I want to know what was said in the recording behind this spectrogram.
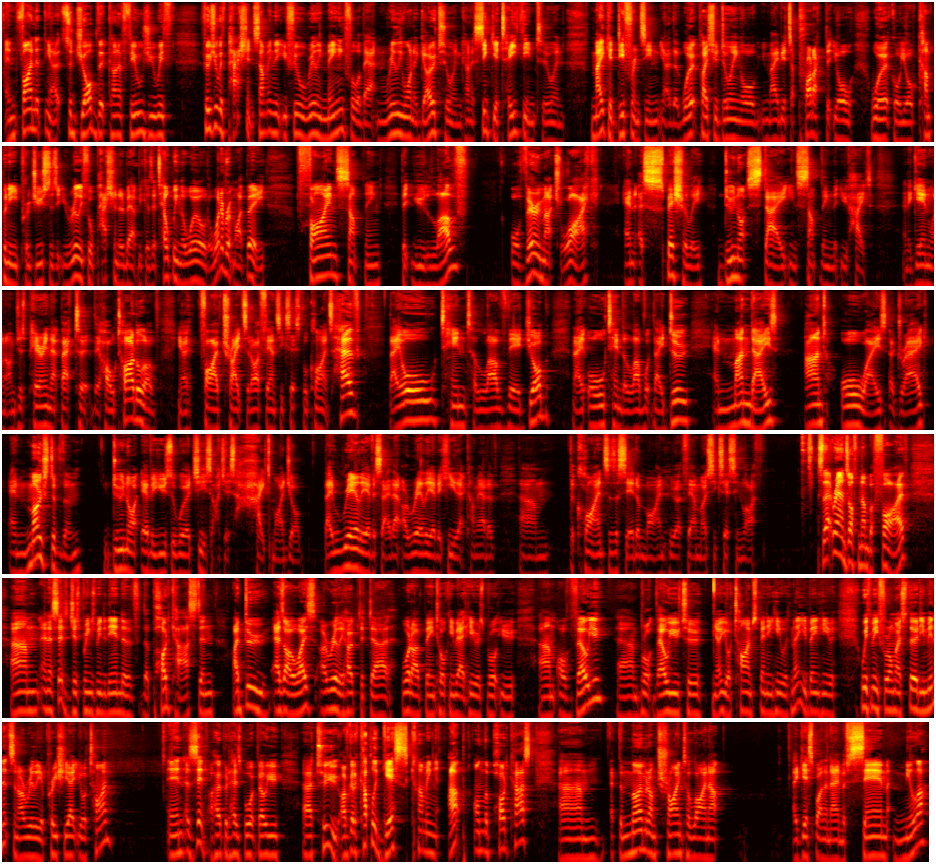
and find it you know it's a job that kind of fills you with fills you with passion, something that you feel really meaningful about and really want to go to and kind of sink your teeth into and make a difference in you know the workplace you're doing or maybe it's a product that your work or your company produces that you really feel passionate about because it's helping the world or whatever it might be find something that you love or very much like and especially do not stay in something that you hate and again, when I'm just pairing that back to the whole title of, you know, five traits that I've found successful clients have, they all tend to love their job. They all tend to love what they do. And Mondays aren't always a drag. And most of them do not ever use the word, geez, I just hate my job. They rarely ever say that. I rarely ever hear that come out of um, the clients, as I said, of mine who have found most success in life. So that rounds off number five. Um, and as I said, it just brings me to the end of the podcast. And I do, as always, I really hope that uh, what I've been talking about here has brought you um, of value, um, brought value to you know your time spending here with me. You've been here with me for almost 30 minutes, and I really appreciate your time. And as I said, I hope it has brought value uh, to you. I've got a couple of guests coming up on the podcast. Um, at the moment, I'm trying to line up a guest by the name of Sam Miller.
